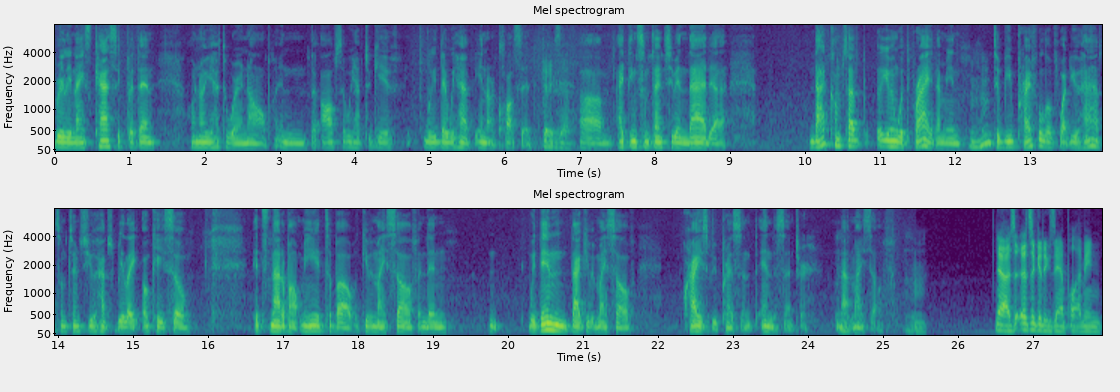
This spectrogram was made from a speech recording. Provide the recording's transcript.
really nice cassock, but then, oh no, you have to wear an alb, and the albs that we have to give, we that we have in our closet. Good example. Um, I think sometimes even that. Uh, that comes up even with pride. I mean, Mhm. to be prideful of what you have, sometimes you have to be like, okay, so it's not about me, it's about giving myself. And then within that giving myself, Christ be present in the center, not myself. Yeah, that's, it's a good example. I mean,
